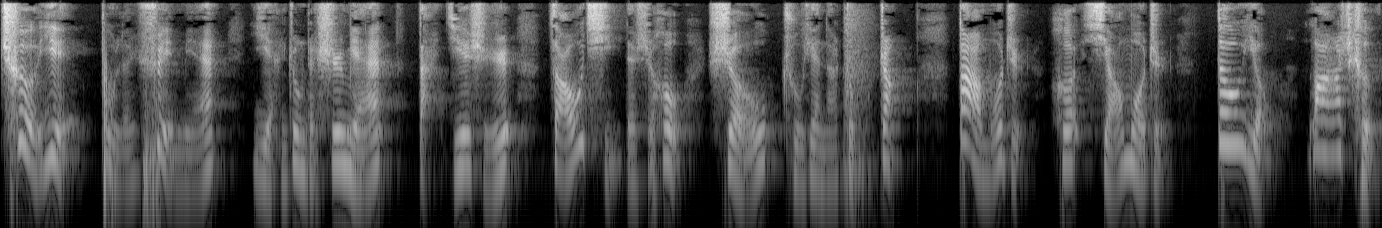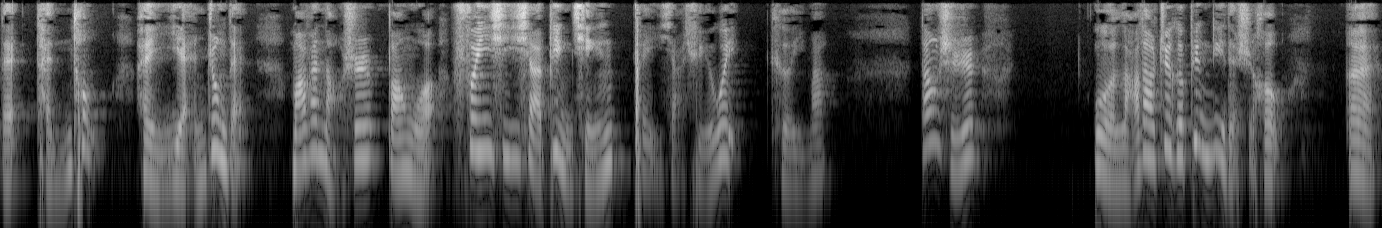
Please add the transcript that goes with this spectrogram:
彻夜不能睡眠，严重的失眠、胆结石。早起的时候手出现了肿胀，大拇指和小拇指都有拉扯的疼痛，很严重的。”麻烦老师帮我分析一下病情，配一下穴位，可以吗？当时我拿到这个病例的时候，哎，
